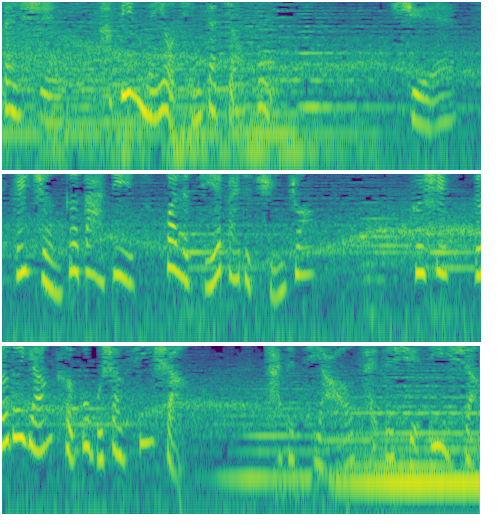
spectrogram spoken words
但是他并没有停下脚步。雪给整个大地换了洁白的裙装，可是德德羊可顾不上欣赏，他的脚踩在雪地上，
